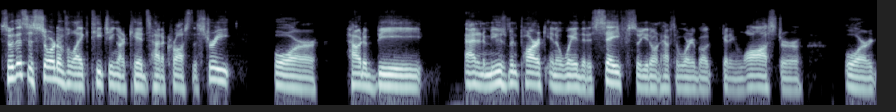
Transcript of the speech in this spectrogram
So this is sort of like teaching our kids how to cross the street or how to be at an amusement park in a way that is safe so you don't have to worry about getting lost or or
